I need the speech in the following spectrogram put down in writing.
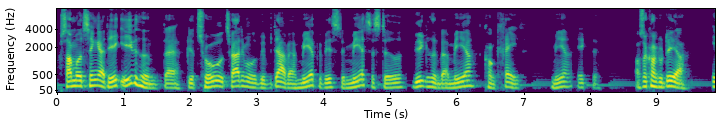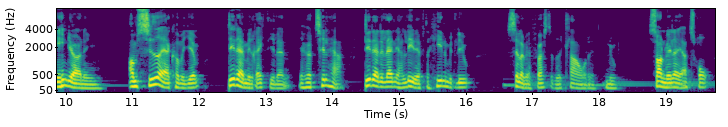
På samme måde tænker jeg, at det er ikke evigheden, der bliver tåget. Tværtimod vil vi der være mere bevidste, mere til stede. Virkeligheden være mere konkret, mere ægte. Og så konkluderer enhjørningen. Om sider er jeg kommet hjem. Det der er mit rigtige land. Jeg hører til her. Det der er det land, jeg har let efter hele mit liv, selvom jeg først er blevet klar over det nu. Sådan vælger jeg at tro,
